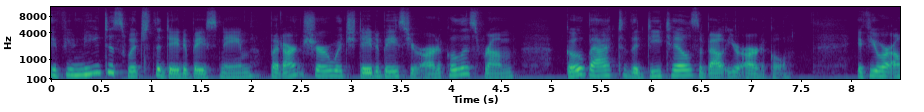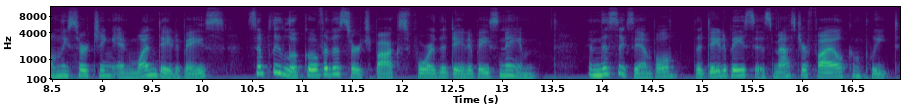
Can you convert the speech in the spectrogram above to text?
If you need to switch the database name but aren't sure which database your article is from, go back to the details about your article. If you are only searching in one database, simply look over the search box for the database name. In this example, the database is Master File Complete.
